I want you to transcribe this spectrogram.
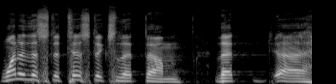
One of the statistics that, um, that uh,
